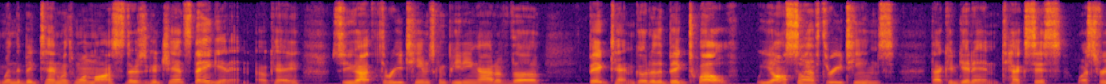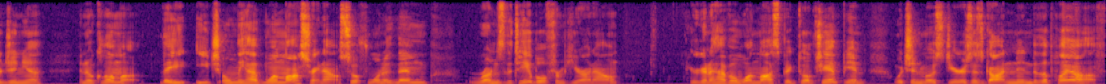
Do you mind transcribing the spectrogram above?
win the Big Ten with one loss, there's a good chance they get in. Okay, so you got three teams competing out of the Big Ten. Go to the Big 12. We also have three teams that could get in Texas, West Virginia, and Oklahoma. They each only have one loss right now. So if one of them runs the table from here on out, you're going to have a one loss Big 12 champion, which in most years has gotten into the playoff.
